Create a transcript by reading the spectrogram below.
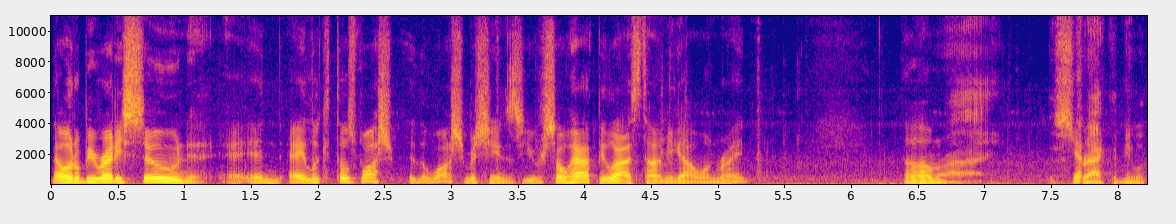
no, it'll be ready soon. And, and hey, look at those wash the washing machines. You were so happy last time you got one, right? Um, right. Distracted me with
